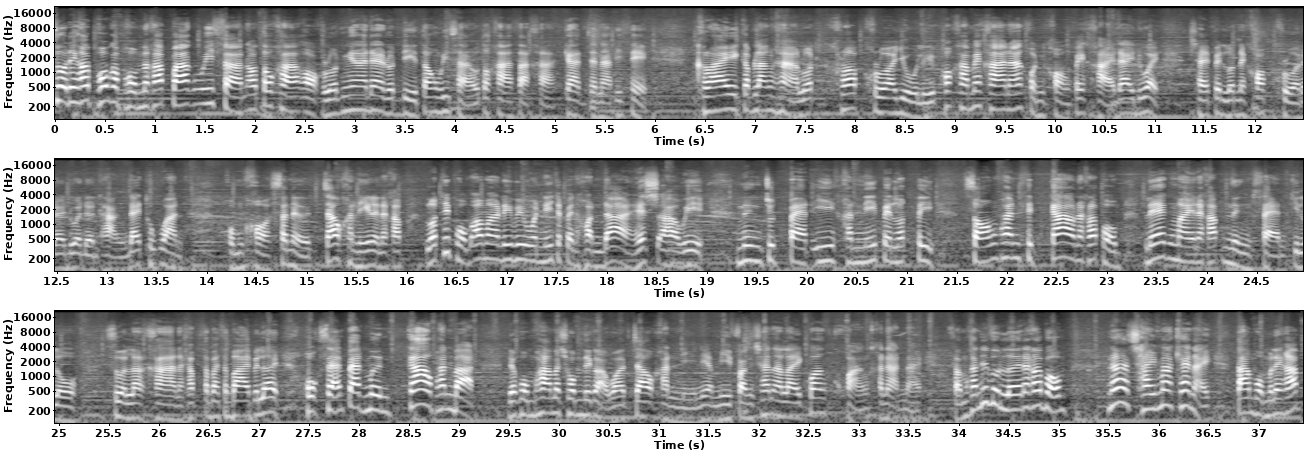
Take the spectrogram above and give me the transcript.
สวัสดีครับ พบกับผมนะครับปาร์ควิสารออโต้คาร์ออกรถง่ายได้รถดีต้องวิสารออโต้คาร์สาขาการจนาพิเศษใครกำลังหารถครอบครัวอยู่หรือพ่อค้าแม่ค้านะขนของไปขายได้ด้วย ใช้เป็นรถในครอบครัวได้ด้วยเดินทางได้ทุกวัน ผมขอเสนอเจ้าคันนี้เลยนะครับ รถที่ผมเอามารีวิววันนี้จะเป็น Honda HRV 1.8e คันนี้เป็นรถปี 2019 นะครับผมเลขไม้นะครับ100,000กิโล ส่วนราคานะครับสบายๆไปเลย 689,000 บาท เดี๋ยวผมพามาชมดีกว่าว่าเจ้าคันนี้เนี่ยมีฟังก์ชันอะไรกว้างขวางขนาดไหนสำคัญที่สุดเลยนะครับผม น่าใช้มากแค่ไหนตามผมมาเลยครับ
